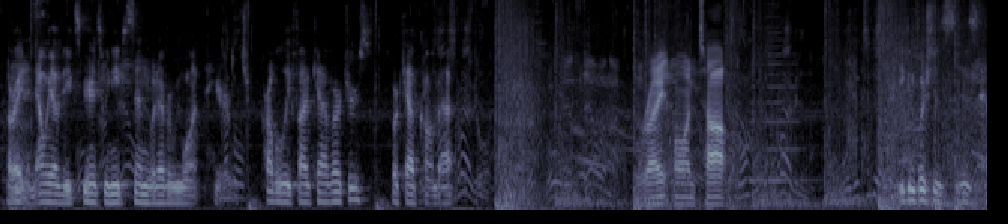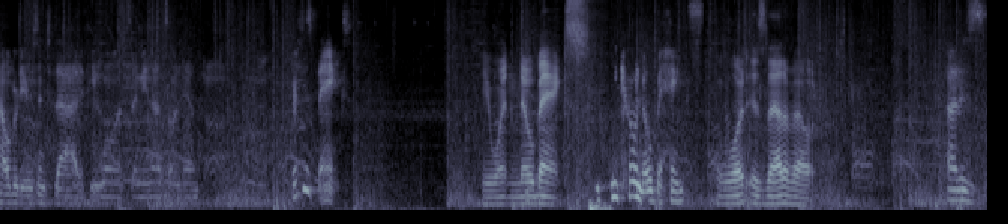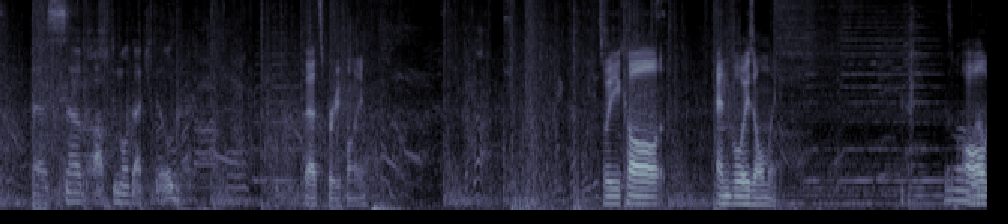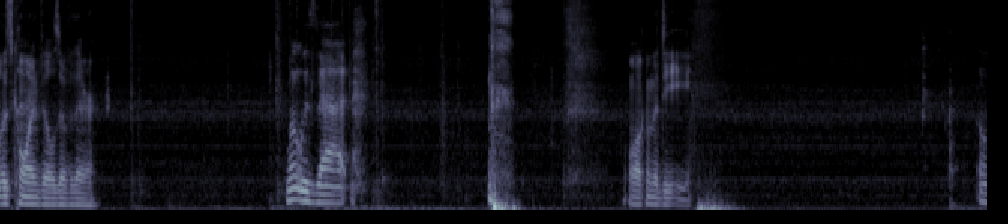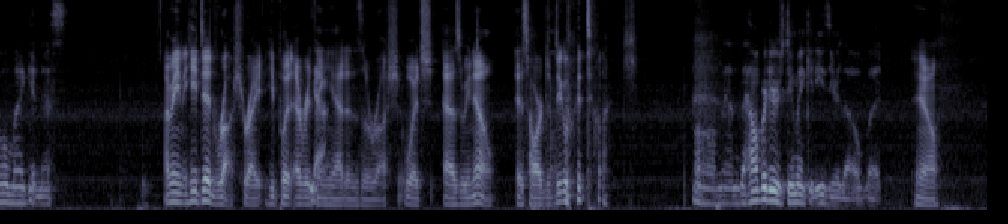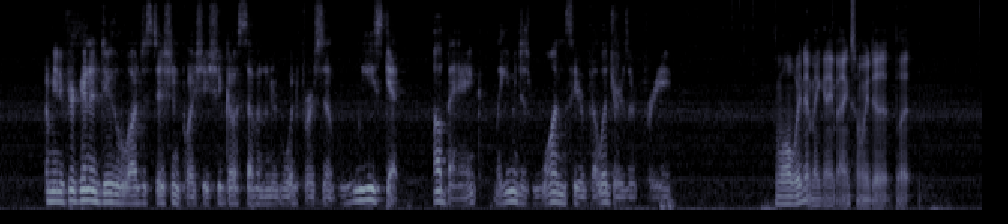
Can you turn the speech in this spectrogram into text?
Alright, and now we have the experience we need to send whatever we want here, which probably five cav archers, or cav combat. Right on top. He can push his, his halberdiers into that if he wants, I mean that's on him. Where's his banks? He went no banks. We go no banks. What is that about? That is a suboptimal Dutch build. That's pretty funny. That's what you call envoys only. All of his coinvilles over there. What was that? Welcome to. DE. Oh my goodness. I mean, he did rush, right? He put everything Yeah. he had into the rush, which, as we know, is hard to do with Dutch. Oh man, the halberdiers do make it easier though, but Yeah. I mean, if you're gonna do the logistician push, you should go 700 wood first and at least get a bank, like even just one, so your villagers are free. Well, we didn't make any banks when we did it, but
